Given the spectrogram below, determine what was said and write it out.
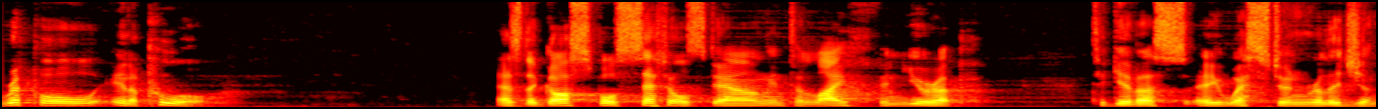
ripple in a pool. As the gospel settles down into life in Europe to give us a Western religion.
